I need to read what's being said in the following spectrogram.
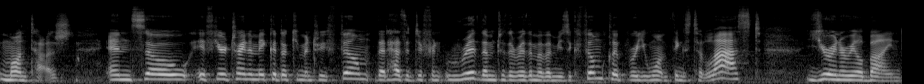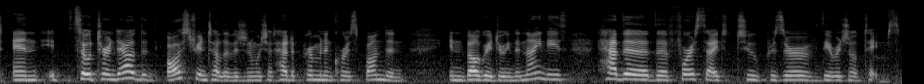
montaged. And so if you're trying to make a documentary film that has a different rhythm to the rhythm of a music film clip where you want things to last, you're in a real bind. And it so turned out that Austrian television, which had had a permanent correspondent in Belgrade during the 90s, had the, the foresight to preserve the original tapes.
